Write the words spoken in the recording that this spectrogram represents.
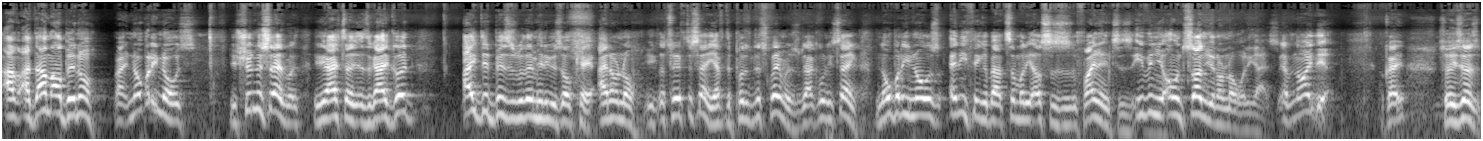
על- אדם על בנו right nobody knows you shouldn't have said you guys said is the guy good I did business with him and he was okay. I don't know. That's what you have to say. You have to put a disclaimer. That's exactly what he's saying. Nobody knows anything about somebody else's finances. Even your own son, you don't know what he has. You have no idea. Okay? So he says,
